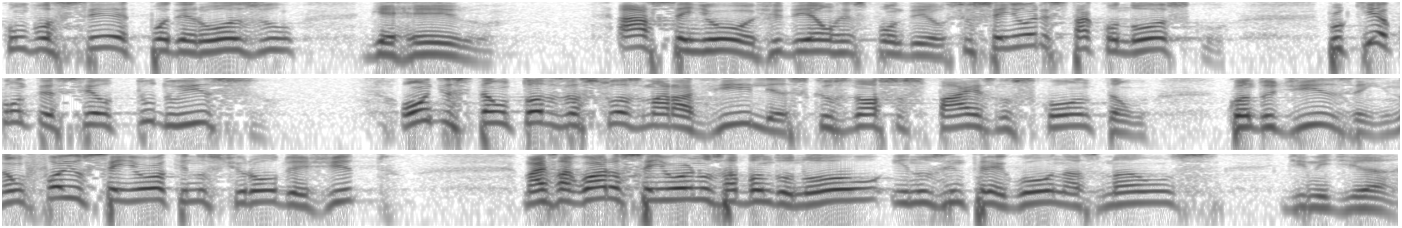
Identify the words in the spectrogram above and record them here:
com você, poderoso guerreiro. Ah, Senhor, Gideão respondeu: Se o Senhor está conosco, por que aconteceu tudo isso? Onde estão todas as suas maravilhas que os nossos pais nos contam quando dizem: Não foi o Senhor que nos tirou do Egito, mas agora o Senhor nos abandonou e nos entregou nas mãos de Midian?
